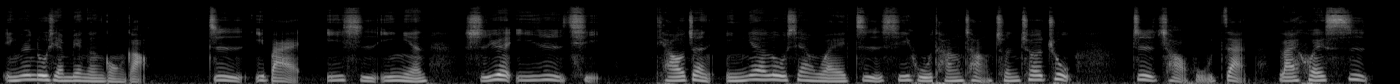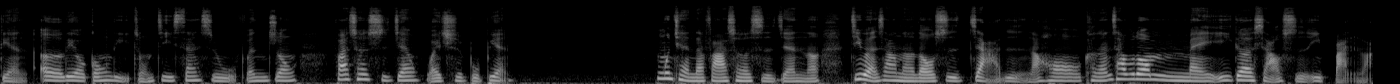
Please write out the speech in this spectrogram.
营运路线变更公告，自一百一十一年十月一日起，调整营业路线为自西湖糖厂存车处至草湖站，来回四点二六公里，总计三十五分钟，发车时间维持不变。目前的发车时间呢，基本上呢都是假日，然后可能差不多每一个小时一班啦。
